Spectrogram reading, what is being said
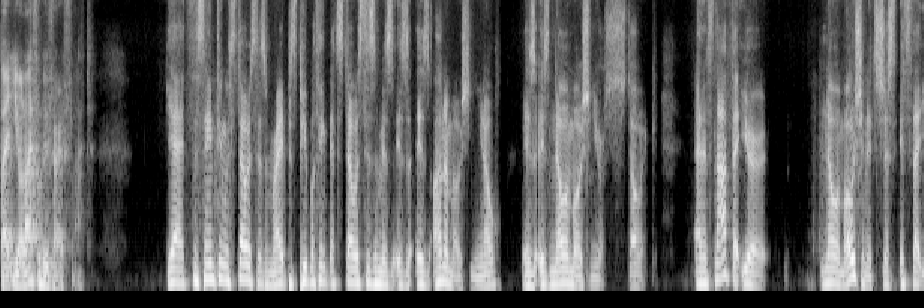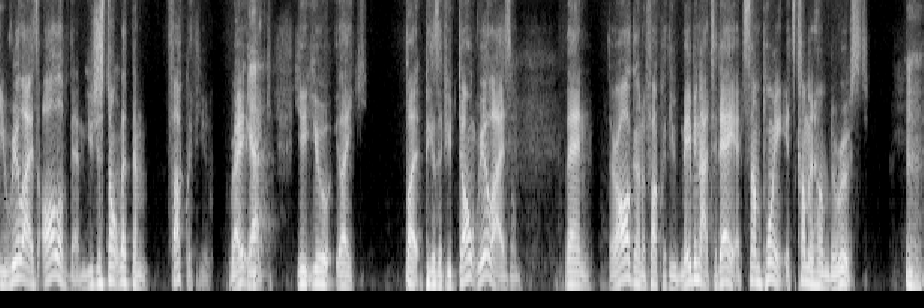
But your life will be very flat. Yeah, it's the same thing with stoicism, right? Because people think that stoicism is is is unemotion, you know, is is no emotion. You're stoic, and it's not that you're no emotion. It's just it's that you realize all of them. You just don't let them fuck with you, right? Yeah. Like you you like, but because if you don't realize them, then they're all gonna fuck with you. Maybe not today. At some point, it's coming home to roost. Mm-hmm.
